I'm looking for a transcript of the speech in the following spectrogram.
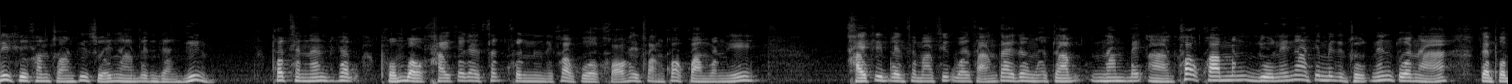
นี่คือคำสอนที่สวยงามเป็นอย่างยิ่ง เพราะฉะนั้นครับผมบอกใครก็ได้สักคนในครอบครัวขอให้ฟังข้อความวันนี้ ใครที่เป็นสมาชิกวารสารใต้ต้องอาจารย์นำไปอ่าน ข้อความมันอยู่ในหน้าที่ไม่ได้ถูกเน้นตัวหนา แต่ผม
